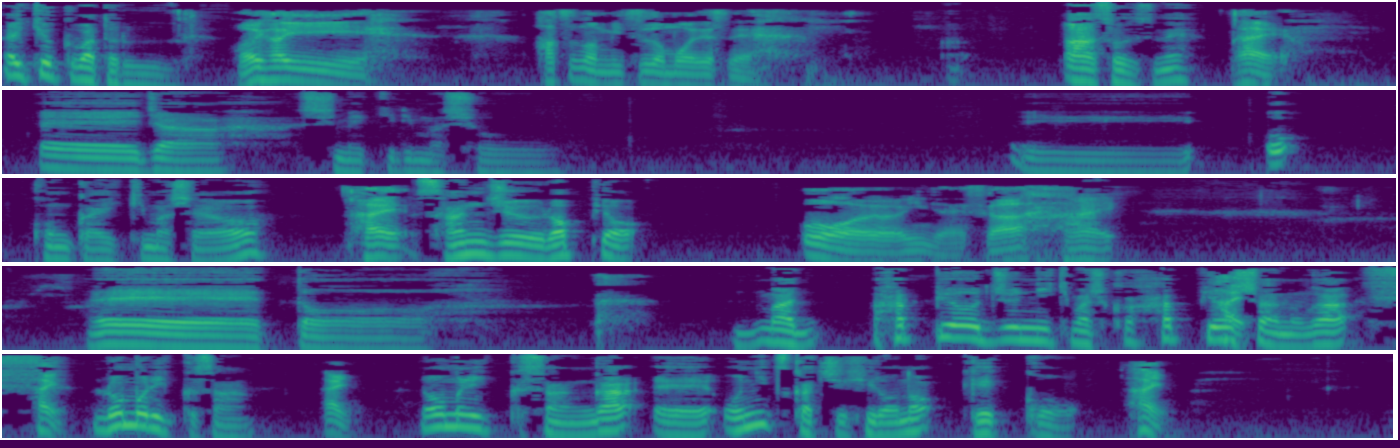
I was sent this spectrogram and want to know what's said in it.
はい、曲バトル。はいはい。初の三つどもえですね。あ、そうですね。はい。えー、じゃあ、締め切りましょう。えー、お、今回来ましたよ。はい。36票。おー、いいんじゃないですか。はい。えー、っと、まあ、発表順に行きましょうか。発表したのが、はい。ロムリックさん。はい。ロムリックさんが、えー、鬼塚千尋の月光。はい。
